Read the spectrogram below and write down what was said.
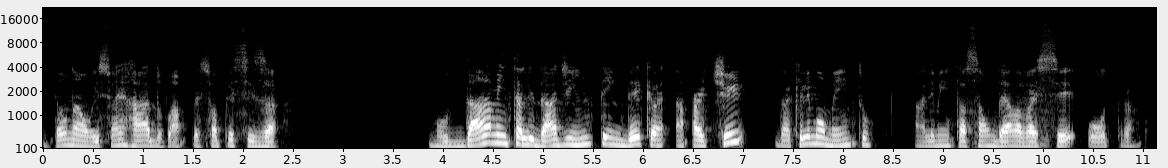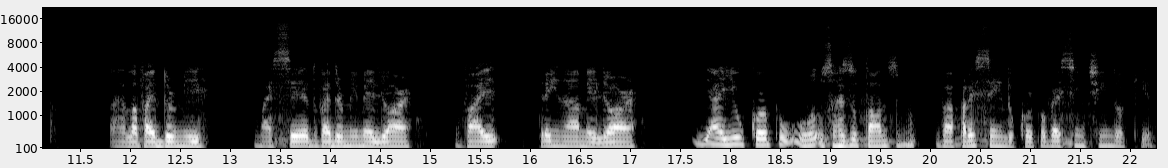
Então, não, isso é errado. A pessoa precisa mudar a mentalidade e entender que a partir daquele momento a alimentação dela vai ser outra. Ela vai dormir mais cedo, vai dormir melhor, vai treinar melhor. E aí o corpo, os resultados vão aparecendo, o corpo vai sentindo aquilo.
